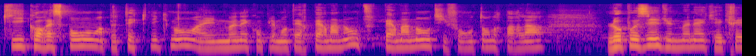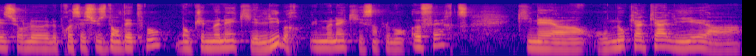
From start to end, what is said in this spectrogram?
qui correspond un peu techniquement à une monnaie complémentaire permanente. Permanente, il faut entendre par là L'opposé d'une monnaie qui est créée sur le, processus d'endettement, donc une monnaie qui est libre, une monnaie qui est simplement offerte, qui n'est euh, en aucun cas liée à,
